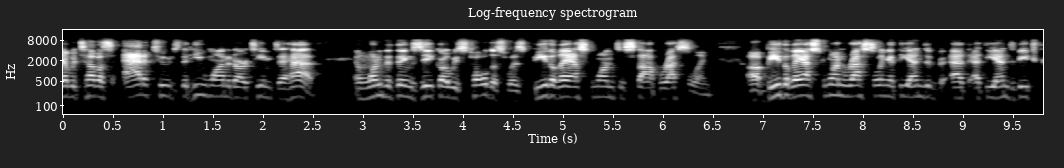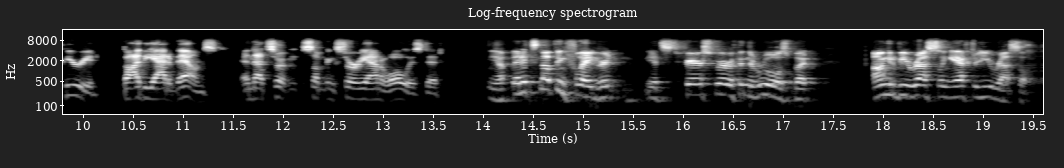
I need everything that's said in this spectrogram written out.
that would tell us attitudes that he wanted our team to have. And one of the things Zeke always told us was, "Be the last one to stop wrestling. Uh, be the last one wrestling at the end of at, at the end of each period by the out of bounds." And that's certain, something Suriano always did. Yep, and it's nothing flagrant. It's fair square within the rules, but I'm going to be wrestling after you wrestle.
